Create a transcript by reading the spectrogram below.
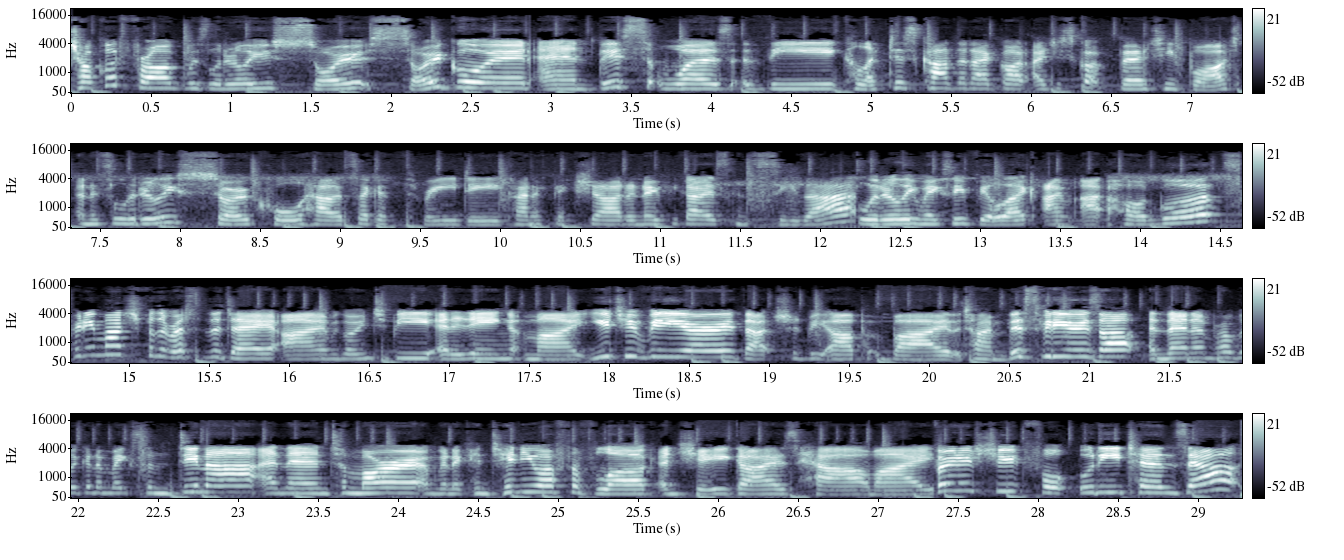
Chocolate frog was literally so, so good. And this was the collector's card that I got. I just got Bertie Bott and it's literally so cool how it's like a 3D kind of picture. I don't know if you guys can see that. It literally makes me feel like I'm at Hogwarts. Pretty much for the rest of the day, I'm going to be editing my YouTube video. That should be up by the time this video is up. And then I'm probably gonna make some dinner. And then tomorrow I'm gonna continue off the vlog and show you guys how my photo shoot for Oodie turns out.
